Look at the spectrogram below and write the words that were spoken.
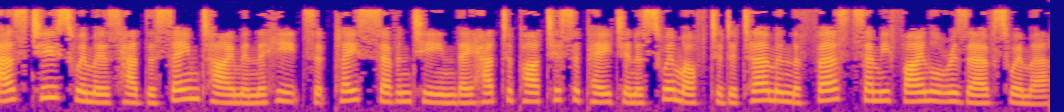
As two swimmers had the same time in the heats at place 17 they had to participate in a swim-off to determine the first semi-final reserve swimmer.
